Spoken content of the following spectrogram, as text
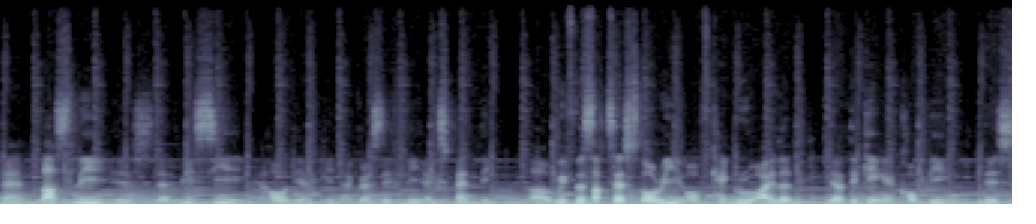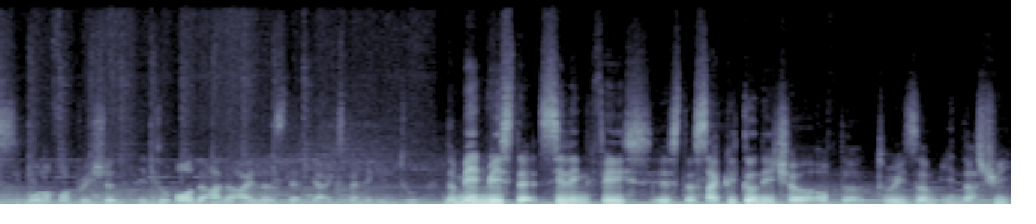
And lastly is that we see how they have been aggressively expanding. Uh, with the success story of Kangaroo Island, they are taking and copying this mode of operation into all the other islands that they are expanding into. The main risk that Sealink face is the cyclical nature of the tourism industry.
